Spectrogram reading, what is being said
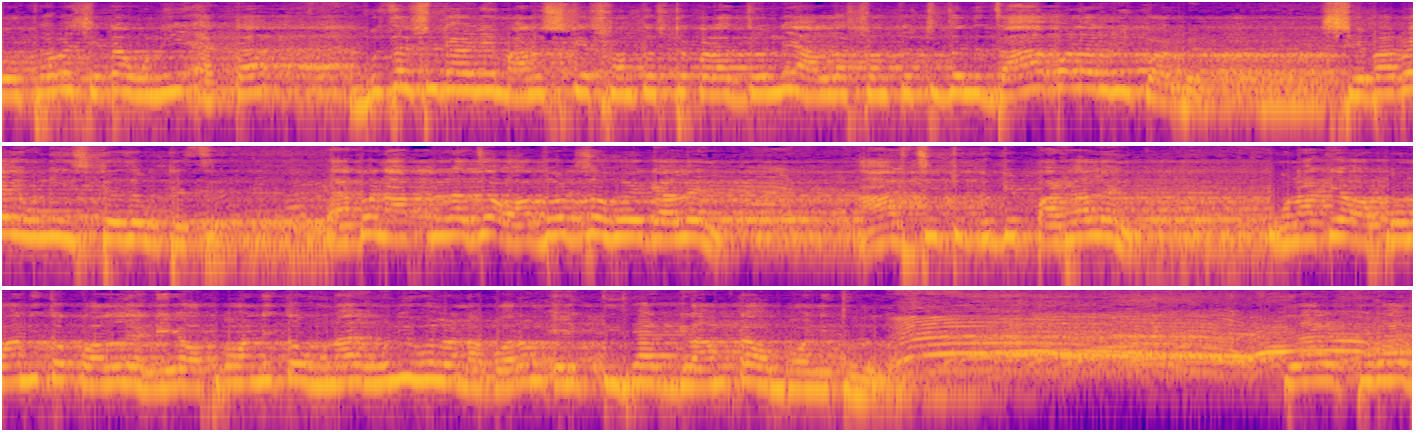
বলতে হবে, সেটা উনি একটা বুঝে শুনে উনি মানুষকে সন্তুষ্ট করার জন্য, আল্লাহ সন্তুষ্টের জন্য যা বলার উনি করবেন। সেভাবেই উনি স্টেজে উঠেছে। এখন আপনারা যে অধৈর্য হয়ে গেলেন আর চিটুকুটি পাঠালেন ওনাকে অপমানিত করলেন, এই অপমানিত উনার উনি হলো না, বরং এই তিরহাট গ্রামটা অপমানিত হলো। তিরহাট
